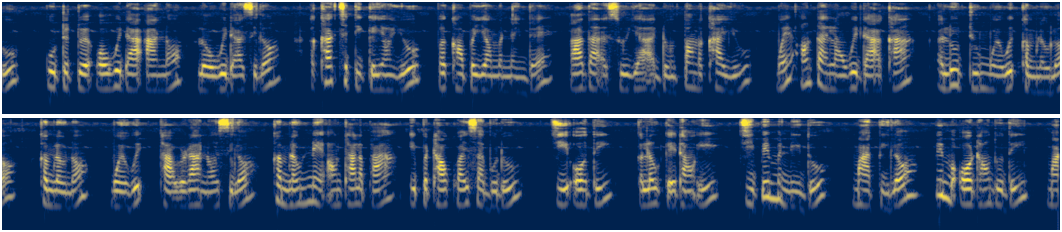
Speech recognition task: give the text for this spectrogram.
တို့ကိုတတွဲဩဝိဒါအာနော်လောဝိဒါစီလောအခက်ချတိကယံယပခောင်ပယမနိုင်တဲ့ဘာသာအစိုးရအတုံတောင်းလခယမွဲအောင်တိုင်လောင်ဝိဒါအခါအလူဒူးမွဲဝိခမလောလောခမလောနော်မွဲဝိသာဝရနော်စီလောခမလောနဲ့အောင်ထားလဖာအပထောက်ခွိုင်းဆိုင်ဘူးတို့ជីအော်တီကလုတ်ကဲထောင်းဤជីပိမနီတို့ မာတီလောပိမအောထောင်းတို့တိမာ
